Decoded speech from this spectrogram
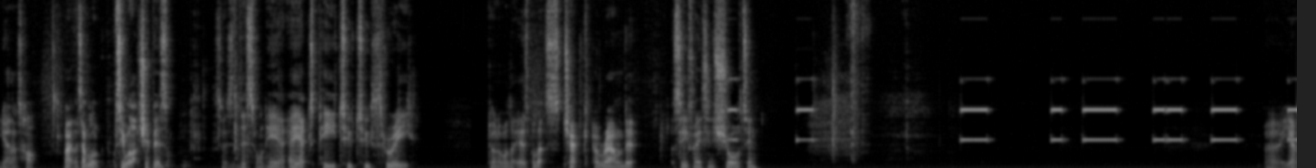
Yeah, that's hot. Right, let's have a look, see what that chip is. So it's this one here, AXP223. Don't know what that is, but let's check around it, see if anything's shorting. Uh, yep,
